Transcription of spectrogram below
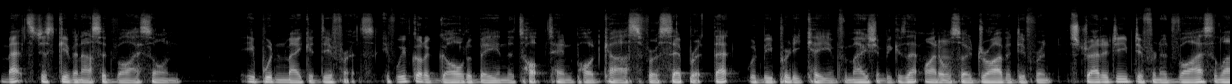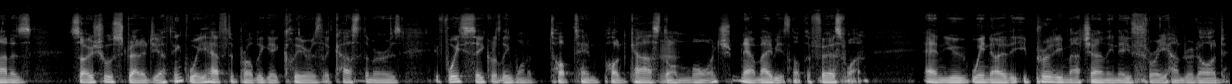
Matt's just given us advice on it wouldn't make a difference. If we've got a goal to be in the top 10 podcasts for a separate, that would be pretty key information because that might mm. also drive a different strategy, different advice. Alana's social strategy, I think we have to probably get clear as the customer is if we secretly want a top 10 podcast mm. on launch, now maybe it's not the first one, and you we know that you pretty much only need 300 odd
